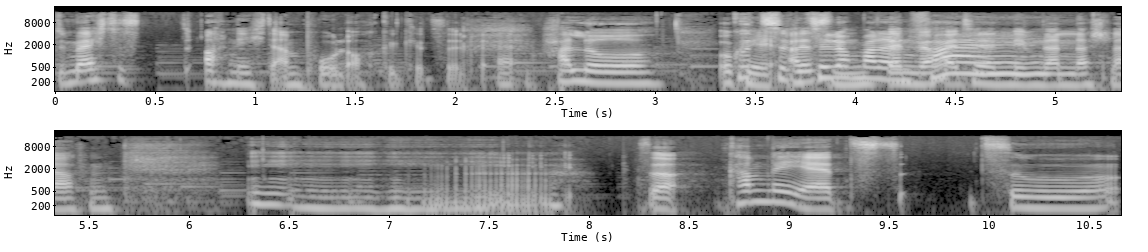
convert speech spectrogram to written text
du möchtest auch nicht am Po-Loch gekitzelt werden. Hallo. Okay, Gut zu erzähl wissen, doch mal wenn wir Fall. heute nebeneinander schlafen. So, kommen wir jetzt zu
